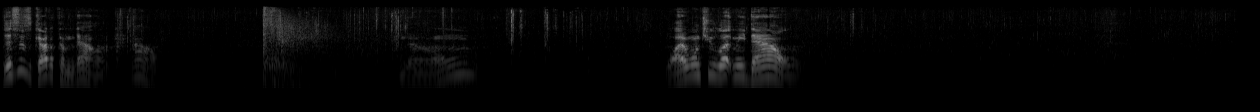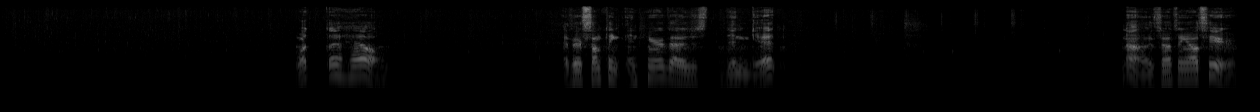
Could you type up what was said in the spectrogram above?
This has got to come down. How? No. Why won't you let me down? What the hell? Is there something in here that I just didn't get? No, there's nothing else here.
